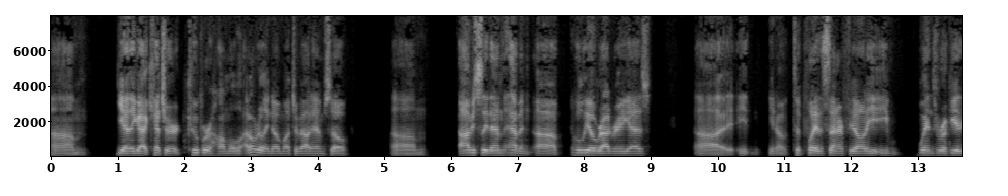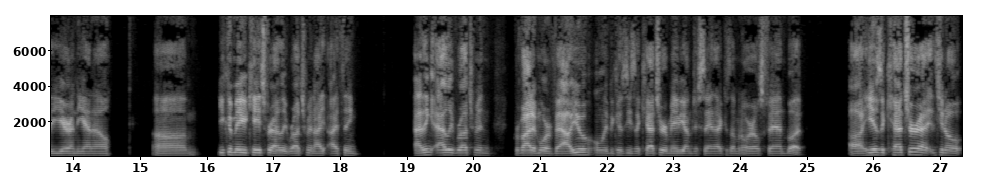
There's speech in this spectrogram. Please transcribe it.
um, yeah, they got catcher Cooper Hummel. I don't really know much about him, so um, obviously them having uh Julio Rodriguez, uh, he, you know, to play the center field. He he wins Rookie of the Year in the NL. Um, you could make a case for Adley Rutschman. I I think I think Adley Rutschman provided more value only because he's a catcher. Maybe I'm just saying that because I'm an Orioles fan, but uh, he is a catcher. It's, you know,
